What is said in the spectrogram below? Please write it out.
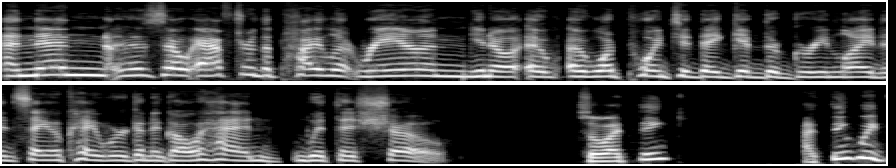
And then, so after the pilot ran, you know, at, at what point did they give the green light and say, okay, we're going to go ahead with this show? So I think, I think we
